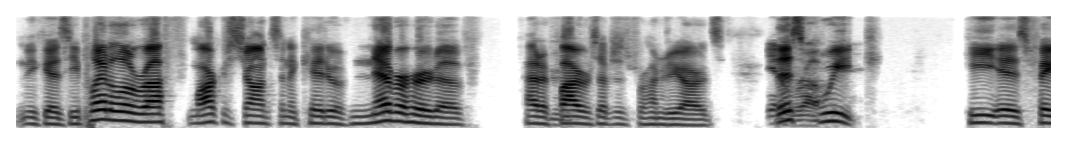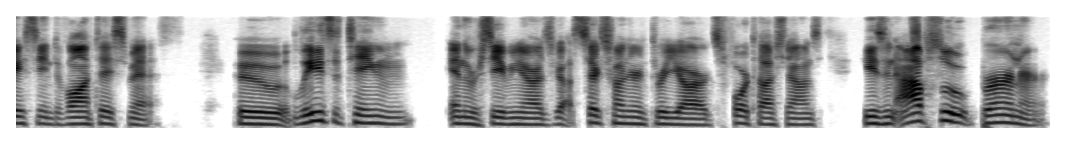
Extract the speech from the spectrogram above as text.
because he played a little rough. Marcus Johnson, a kid who I've never heard of, had mm-hmm. five receptions for 100 yards. This week, he is facing DeVonta Smith, who leads the team in the receiving yards, got 603 yards, four touchdowns. He's an absolute burner,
